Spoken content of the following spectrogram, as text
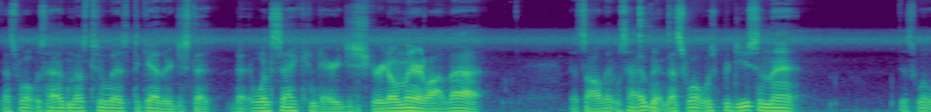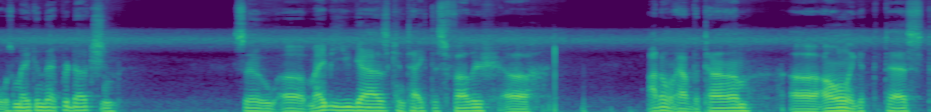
That's what was holding those two leads together. Just that, that one secondary just screwed on there like that. That's all that was holding it. That's what was producing that. That's what was making that production. So uh, maybe you guys can take this further. Uh, I don't have the time. Uh, I only get to test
